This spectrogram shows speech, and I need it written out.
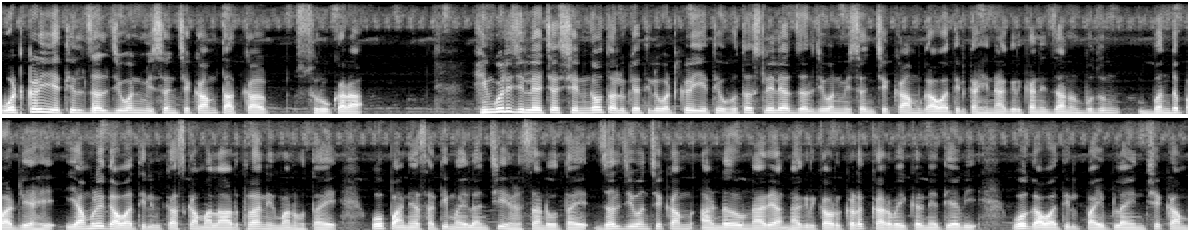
वटकळी येथील जलजीवन मिशनचे काम तात्काळ सुरू करा. हिंगोली जिल्ह्याच्या शेनगाव तालुक्यातील वटकळी येथे होत असलेल्या जलजीवन मिशनचे काम गावातील काही नागरिकांनी जाणून बुजून बंद पाडले आहे. यामुळे गावातील विकास कामाला अडथळा निर्माण होत आहे व पाण्यासाठी महिलांची हेळसांड होत आहे. जलजीवनचे काम आंडवणाऱ्या नागरिकावर कडक कारवाई करण्यात यावी व गावातील पाईपलाईनचे काम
